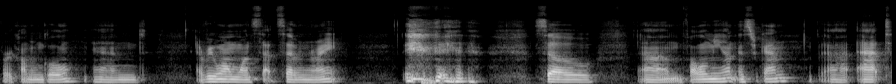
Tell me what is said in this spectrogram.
for a common goal, and everyone wants that seven, right? so, um, follow me on Instagram uh, at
